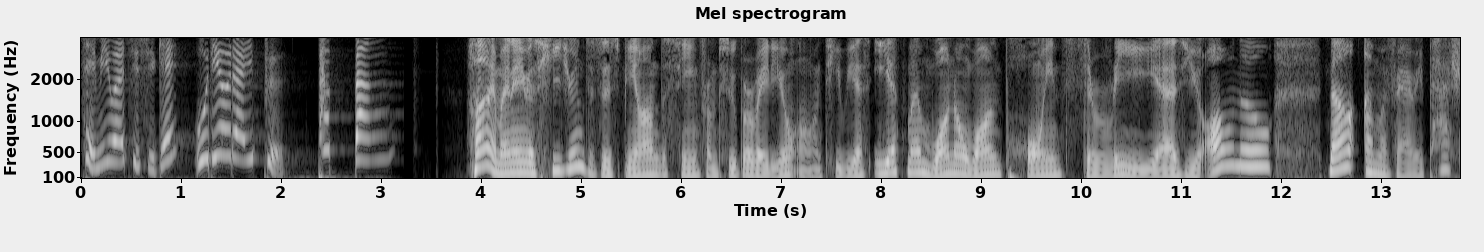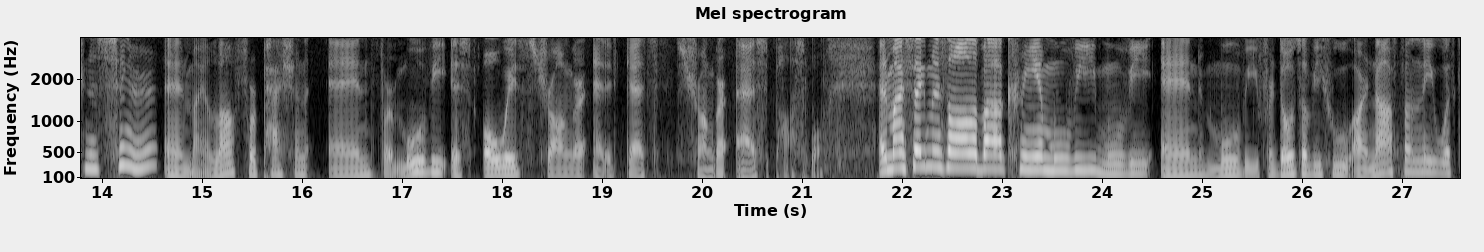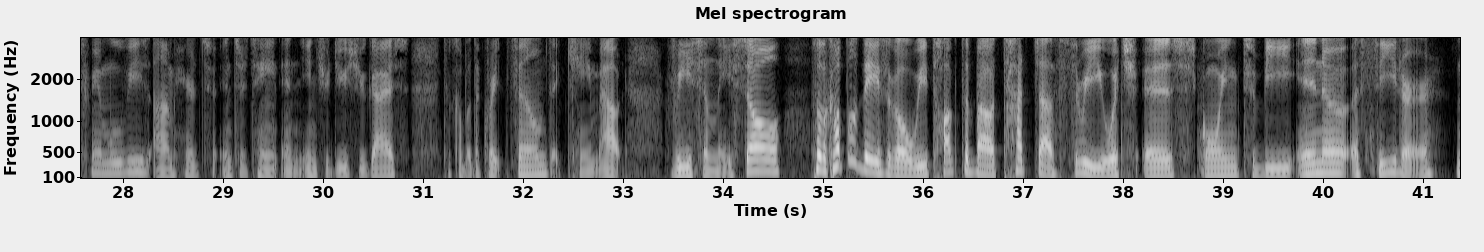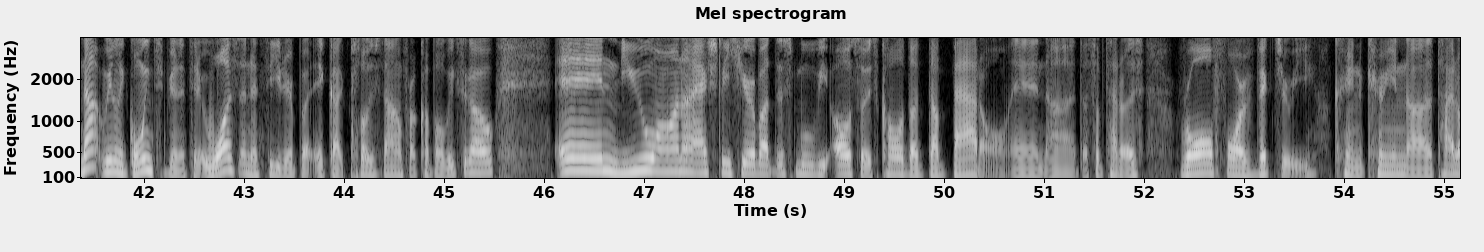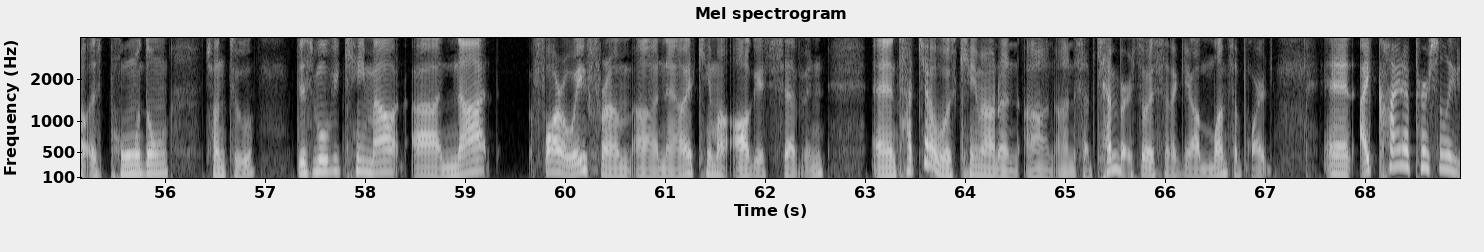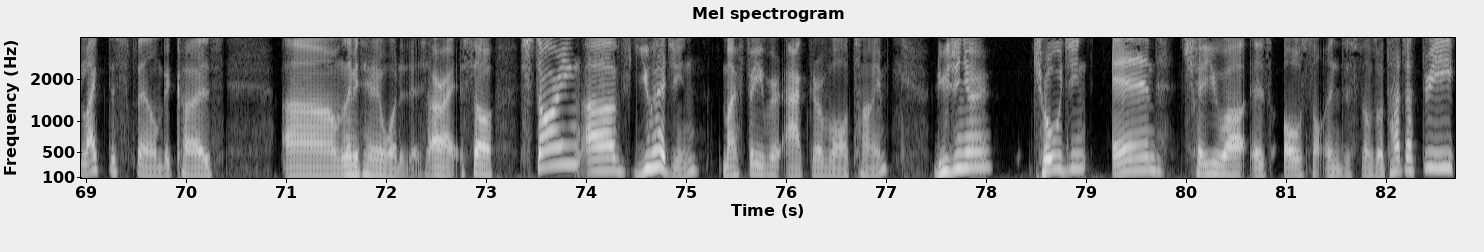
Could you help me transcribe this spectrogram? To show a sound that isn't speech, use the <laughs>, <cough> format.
재미와 지식의 오디오 라이프 팝빵 Hi, my name is Heejun. This is Beyond the Scene from Super Radio on TBS EFM 101.3. As you all know, now I'm a very passionate singer and my love for passion and for movie is always stronger and it gets stronger as possible. And my segment is all about Korean movie, movie, and movie. For those of you who are not familiar with Korean movies, I'm here to entertain and introduce you guys to a couple of the great films that came out recently. So, so a couple of days ago, we talked about Tazza 3, which is going to be in a, a theater not really going to be in a theater. It was in a theater, but it got closed down for a couple of weeks ago. And you wanna actually hear about this movie also. It's called The, the Battle, and uh, the subtitle is Roll for Victory. Korean, Korean uh, title is Pongdong Chontu. This movie came out uh, not far away from uh, now. It came out August 7, and Tazza was came out on, on, on September, so it's like a month apart. And I kind of personally like this film because um, let me tell you what it is. All right, so starring of Yoo Hae-jin, my favorite actor of all time, Ryu Jun-yeol, Cho Jin, and Choi Yoo is also in this film. So Tazza 3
